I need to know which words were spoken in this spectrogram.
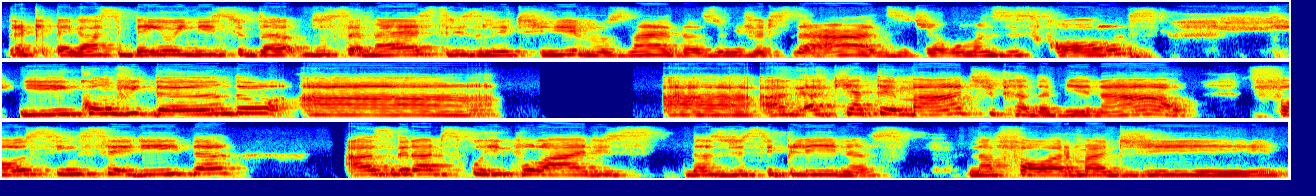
para que pegasse bem o início da, dos semestres letivos né, das universidades, de algumas escolas, e convidando a, a, a, a que a temática da Bienal fosse inserida as grades curriculares das disciplinas, na forma de,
